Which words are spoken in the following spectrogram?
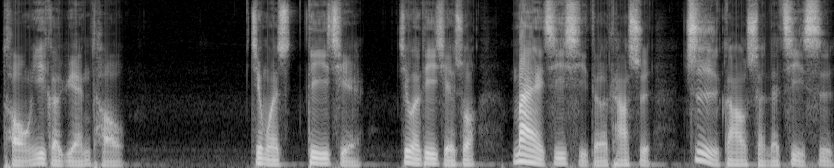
同一个源头。经文第一节，经文第一节说，麦基洗德他是至高神的祭司。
